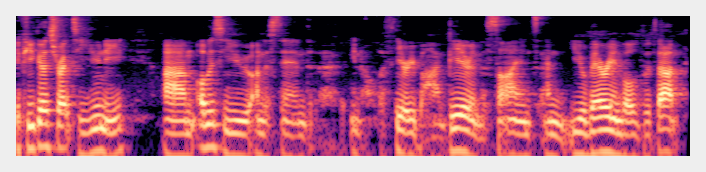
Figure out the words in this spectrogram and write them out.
If you go straight to uni, um, obviously you understand, uh, you know, the theory behind beer and the science, and you're very involved with that.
